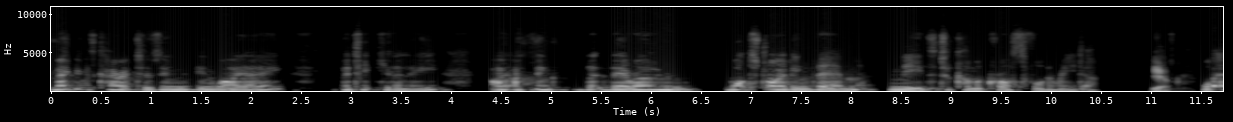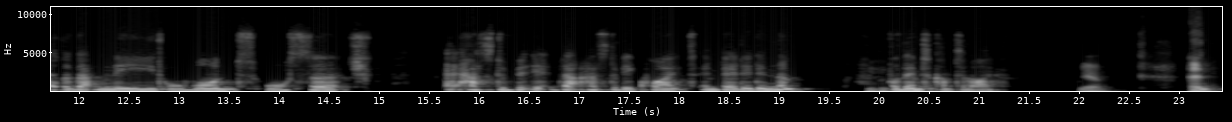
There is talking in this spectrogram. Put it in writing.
maybe with characters in in YA, particularly, I, I think that their own what's driving them needs to come across for the reader. Yeah. Whatever that need or want or search, it has to be it, that has to be quite embedded in them Mhm. for them to come to life. Yeah. And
